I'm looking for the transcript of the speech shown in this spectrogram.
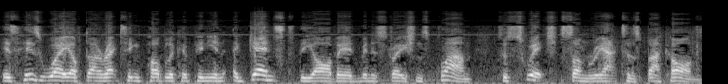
is his way of directing public opinion against the Abe administration's plan to switch some reactors back on.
